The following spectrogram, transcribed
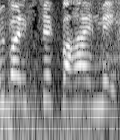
Everybody stick behind me.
